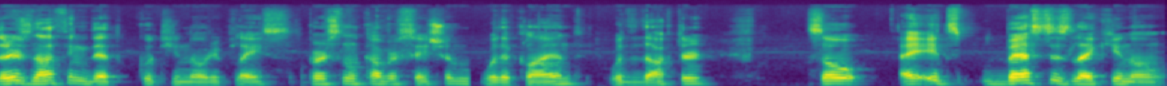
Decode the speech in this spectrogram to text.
there is nothing that could, you know, replace personal conversation with a client, with the doctor. So it's best is like you know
